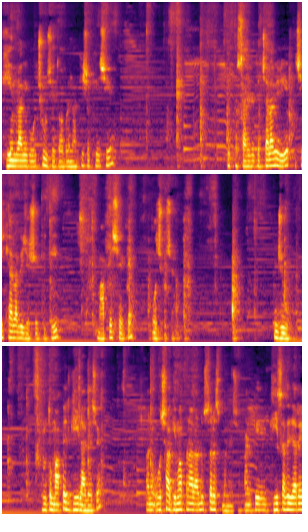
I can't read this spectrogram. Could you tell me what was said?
ઘી એમ લાગે કે ઓછું છે તો આપણે નાખી શકીએ છીએ સારી રીતે ચલાવી લઈએ પછી ખ્યાલ આવી જશે કે ઘી માપે છે કે ઓછું છે જુઓ આમ તો માપે જ ઘી લાગે છે અને ઓછા ઘીમાં પણ આ લાડુ સરસ બને છે. કારણ કે ઘી સાથે જ્યારે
